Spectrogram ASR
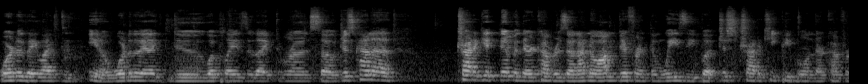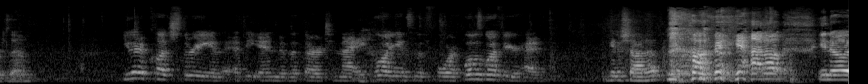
Where do they like to, you know, what do they like to do? What plays do they like to run? So just kind of try to get them in their comfort zone. I know I'm different than Wheezy, but just try to keep people in their comfort zone. You had a clutch three in the, at the end of the third tonight, going into the fourth. What was going through your head? Get a shot up. yeah, I don't, you know,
